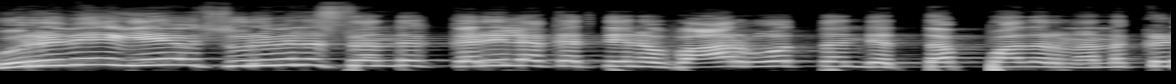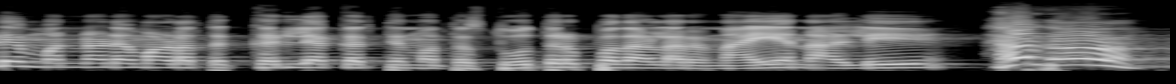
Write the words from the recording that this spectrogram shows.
ಗುರುವಿಗೆ ಸುರುವಿನ ಸಂದ ಕರಿಲಕತ್ತೇನು? ಬಾರು ತಂದೆ ತಪ್ಪಾದ್ರೆ ನನ್ನ ಕಡೆ ಮನ್ನಣೆ ಮಾಡತ್ತ ಕರಿಲಕತ್ತೇನು ಮತ್ತ ಸ್ತೋತ್ರ ಪದಾಳರ ನಾ ಹೌದು.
